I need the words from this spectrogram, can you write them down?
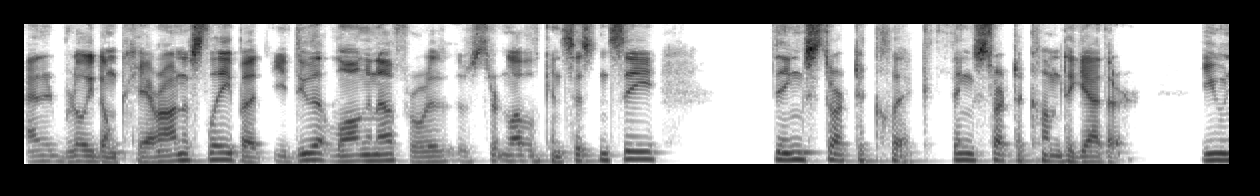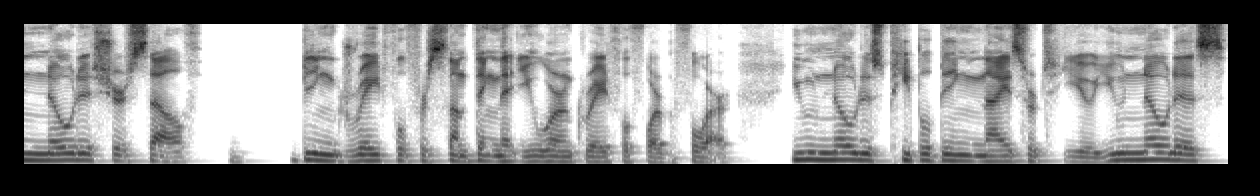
I really don't care honestly, but you do that long enough or a certain level of consistency, things start to click, things start to come together. You notice yourself being grateful for something that you weren't grateful for before. You notice people being nicer to you. You notice,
